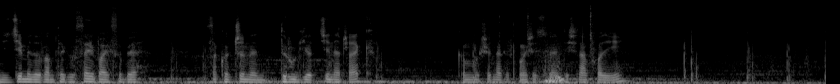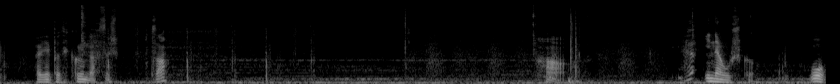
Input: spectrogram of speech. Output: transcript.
Idziemy do tamtego save'a i sobie zakończymy drugi odcineczek. Tylko muszę najpierw pomyśleć sobie, gdzie się tam wchodzi. Pewnie po tych kolumnach coś, co? Ha. I na łóżko. Ło,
